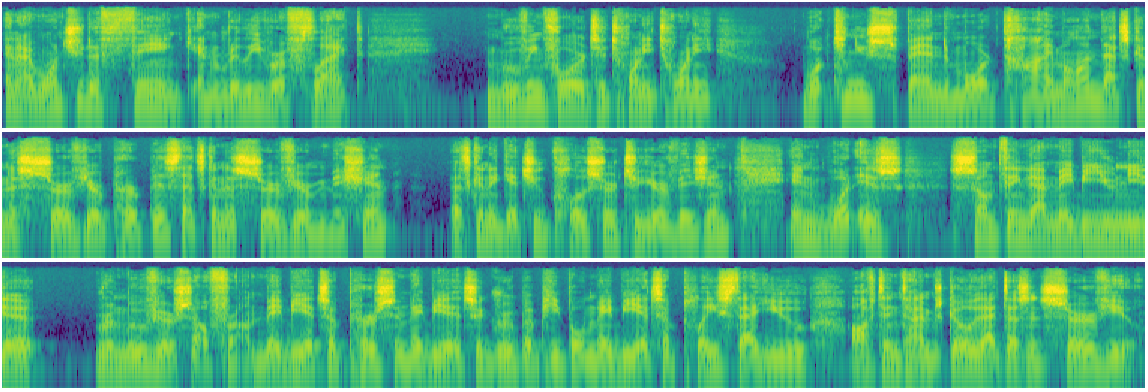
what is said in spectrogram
And I want you to think and really reflect moving forward to 2020 what can you spend more time on that's going to serve your purpose, that's going to serve your mission, that's going to get you closer to your vision? And what is something that maybe you need to remove yourself from? Maybe it's a person, maybe it's a group of people, maybe it's a place that you oftentimes go that doesn't serve you.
